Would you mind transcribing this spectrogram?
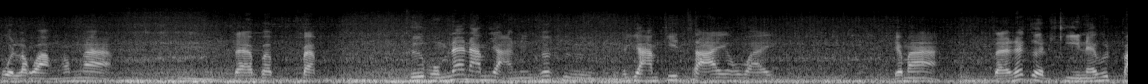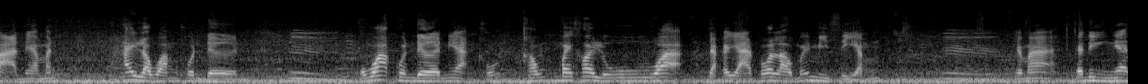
ควรระวังมากๆอืมแต่แบบแบบคือผมแนะนำอย่างหนึ่งก็คือ พยายามชิดซ้ายเอาไว้ จะมา แต่ถ้าเกิดขี่ในฟุตบาทเนี่ยมันให้ระวังคนเดินอืมเพราะว่าคนเดินเนี่ยเขาเขาไม่ค่อยรู้ว่าจักรยานเพราะเราไม่มีเสียงอืมใช่ไหมกระดิ่งเนี่ย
